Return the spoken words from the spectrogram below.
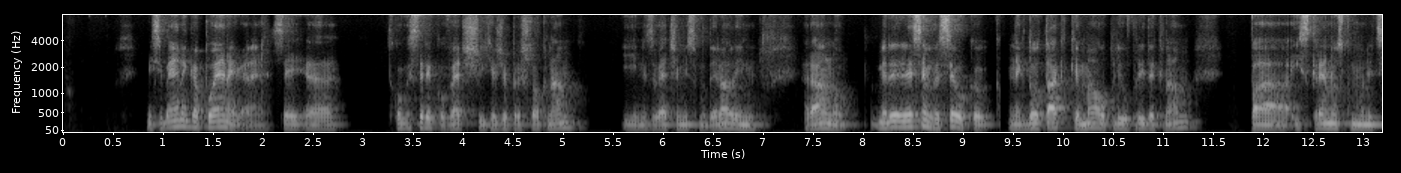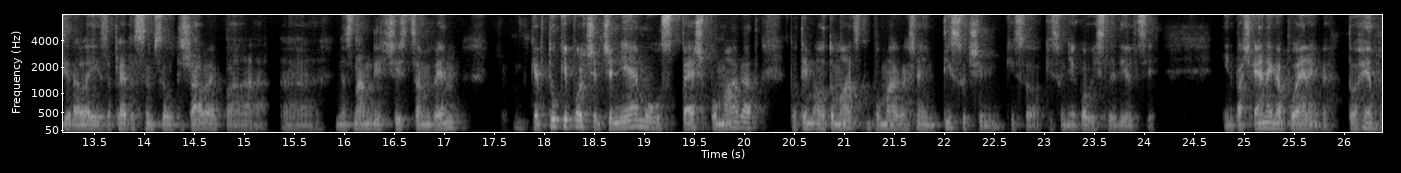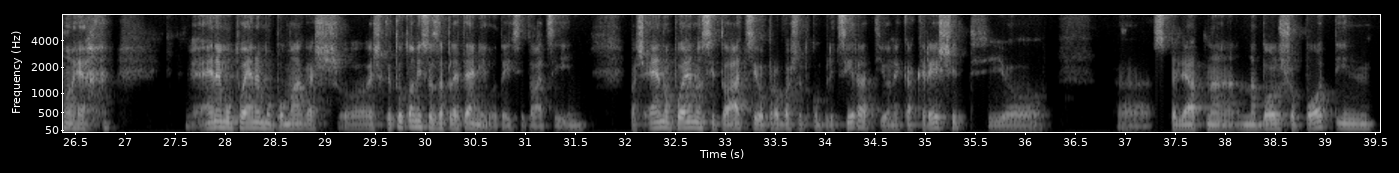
Mislim, enega po enega. Sej, uh, tako kot si rekel, več jih je že prišlo k nam in z večjimi smo delali. Realno, res sem vesel, ko nekdo tak, ki ima vpliv, pride k nam pa iskreno skomunicirala, da zapletel sem se v težave, pa uh, ne znam jih čist sam ven. Ker tukaj, pol, če, če njemu uspeš pomagati, potem avtomatsko pomagaš vem, tisočim, ki so, ki so njegovi sledilci. In pač enega po enega, to je moja. Enemu po enemu pomagaš, veš, ker tudi oni so zapleteni v tej situaciji. In pač eno po eno situacijo probaš odkomplicirati, jo nekako rešiti, jo uh, speljati na, na boljšo pot, in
